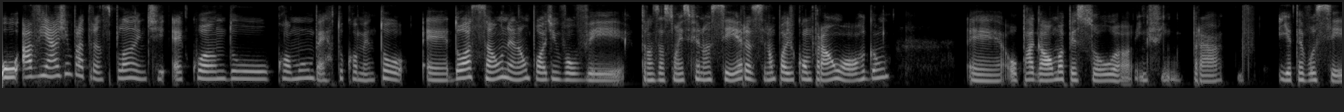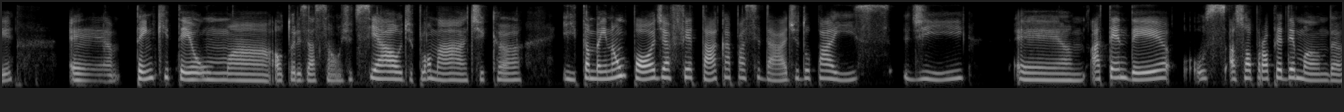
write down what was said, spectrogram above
O, a viagem para transplante é quando, como o Humberto comentou, é doação, né? Não pode envolver transações financeiras, você não pode comprar um órgão é, ou pagar uma pessoa, enfim, para ir até você. É, tem que ter uma autorização judicial, diplomática, e também não pode afetar a capacidade do país de é, atender os, a sua própria demanda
